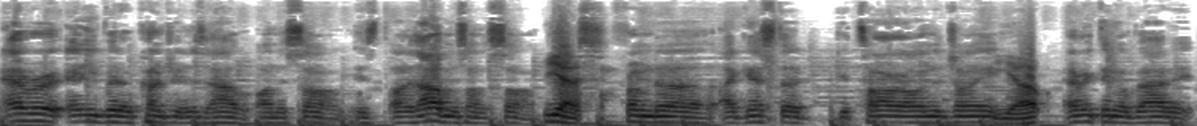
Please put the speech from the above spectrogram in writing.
ever any bit of country in this album on this song, it's on this album. It's on the song. yes. From the, I guess the guitar on the joint. Yep. Everything about it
